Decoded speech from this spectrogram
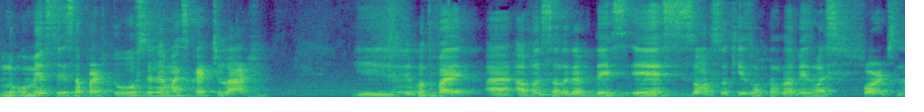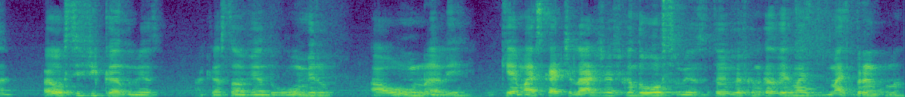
No começo, essa parte do osso é mais cartilagem. E enquanto vai avançando a gravidez, esses ossos aqui vão ficando cada vez mais fortes, né? Vai ossificando mesmo. Aqui nós estamos vendo o úmero, a ulna ali. O que é mais cartilagem vai ficando osso mesmo. Então ele vai ficando cada vez mais, mais branco, né?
